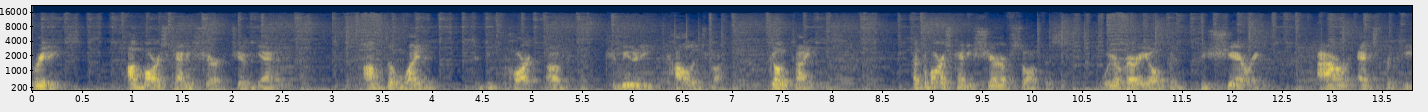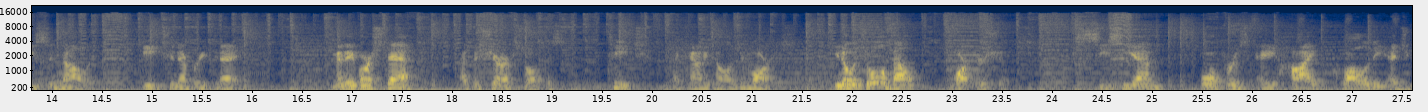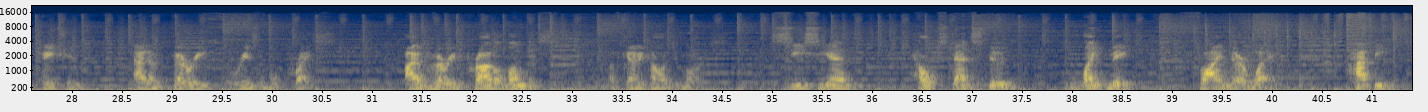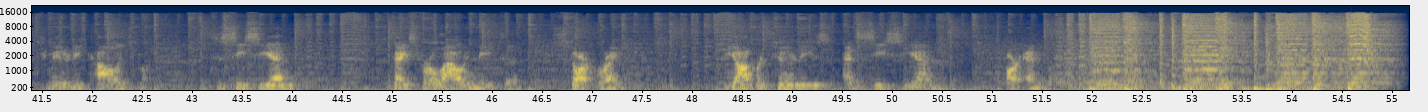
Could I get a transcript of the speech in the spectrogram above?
Greetings. I'm Morris County Sheriff Jim Gannon. I'm delighted to be part of Community College Month. Go Titans! At the Morris County Sheriff's Office, we are very open to sharing our expertise and knowledge each and every day. Many of our staff at the Sheriff's Office teach at County College in Morris. You know, it's all about partnerships. CCM offers a high quality education at a very reasonable price. I'm a very proud alumnus of County College of Morris. CCM helps that student, like me, find their way. Happy Community College Month. To CCM, thanks for allowing me to start right. The opportunities at CCM are endless.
